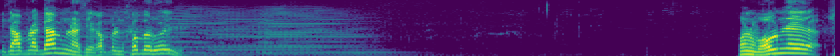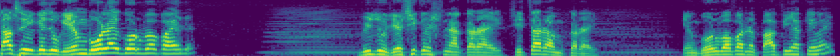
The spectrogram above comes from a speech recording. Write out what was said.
એ તો આપણા ગામના છે, આપણને ખબર હોય ને. પણ વહુને સાસુએ કીધું કે એમ બોલાય ગોર બાપા એટલે બીજું જય શ્રી કૃષ્ણ કરાય, સીતારામ કરાય. એમ ગોરબાપાને પાપિયા કહેવાય.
